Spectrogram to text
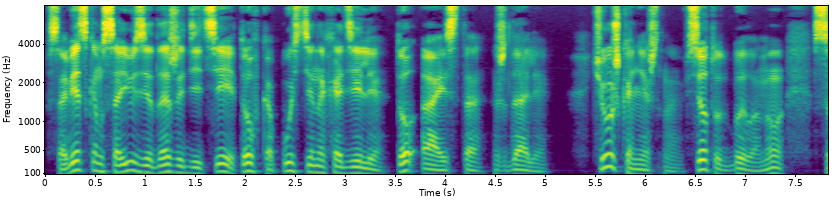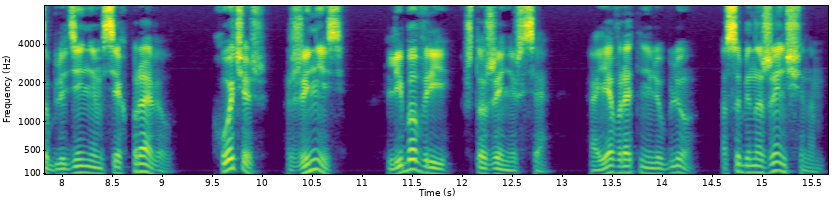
В Советском Союзе даже детей то в капусте находили, то аиста ждали. Чушь, конечно, все тут было, но с соблюдением всех правил. Хочешь — женись. Либо ври, что женишься. А я врать не люблю, особенно женщинам.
